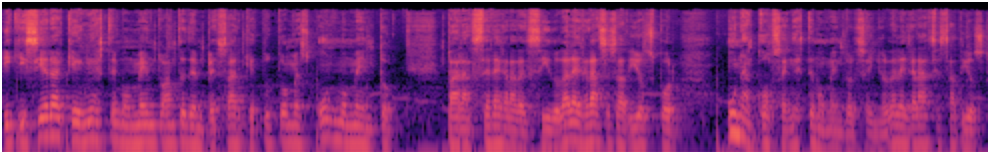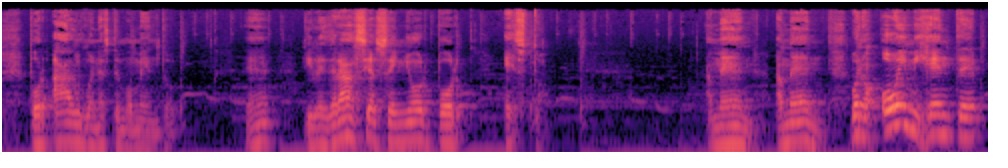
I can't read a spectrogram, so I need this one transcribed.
Y quisiera que en este momento, antes de empezar, que tú tomes un momento para ser agradecido. Dale gracias a Dios por una cosa en este momento, el Señor. Dale gracias a Dios por algo en este momento. ¿eh? Dile gracias, Señor, por esto. Amén, amén. Bueno, hoy mi gente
